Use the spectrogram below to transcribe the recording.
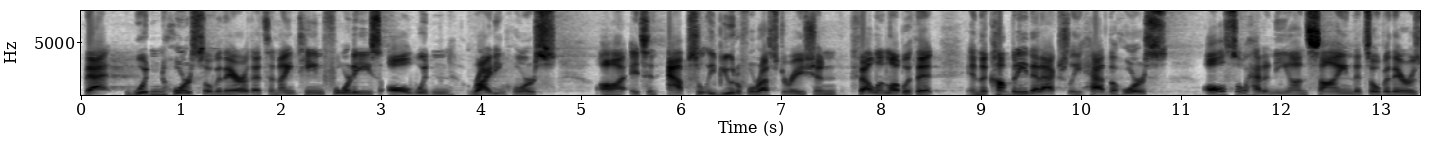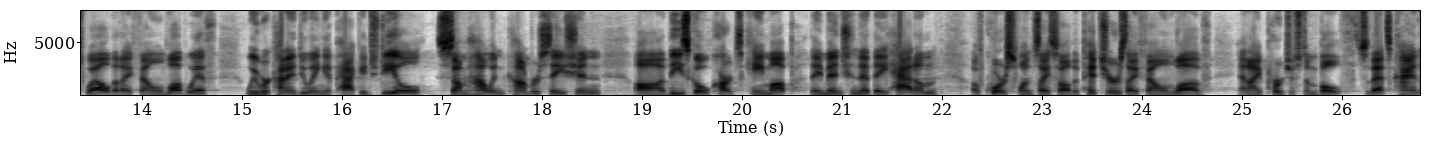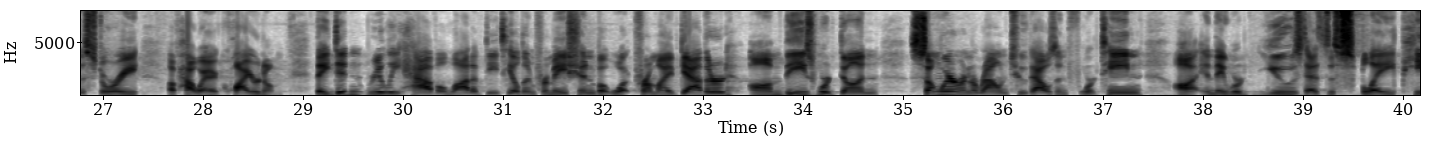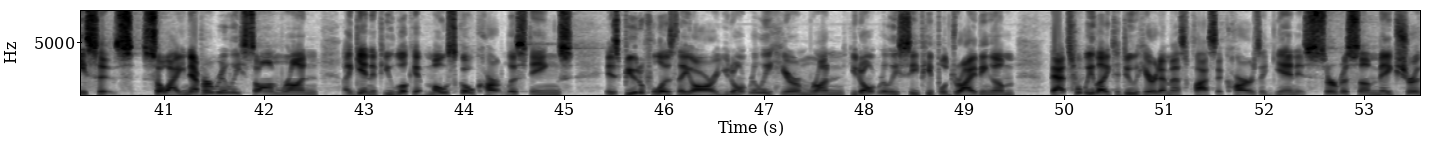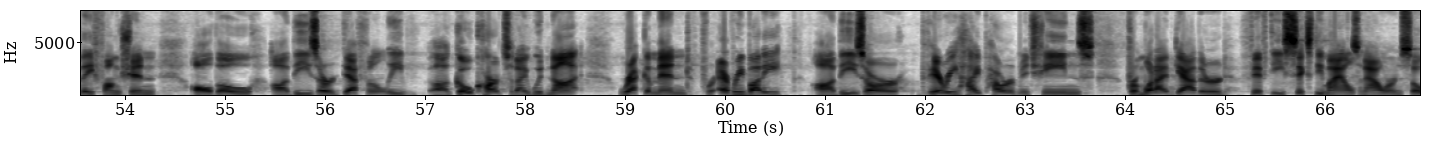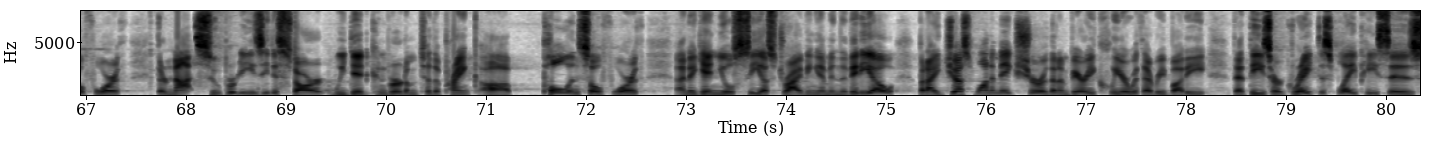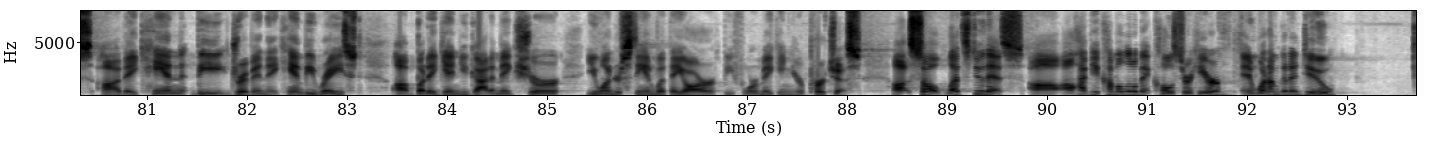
that wooden horse over there. That's a 1940s all wooden riding horse. Uh, it's an absolutely beautiful restoration. Fell in love with it. And the company that actually had the horse also had a neon sign that's over there as well that I fell in love with. We were kind of doing a package deal. Somehow in conversation, uh, these go-karts came up. They mentioned that they had them. Of course, once I saw the pictures, I fell in love and I purchased them both. So that's kind of the story of how I acquired them. They didn't really have a lot of detailed information, but what from I've gathered, um, these were done somewhere in around 2014, uh, and they were used as display pieces. So I never really saw them run. Again, if you look at most go-kart listings, as beautiful as they are, you don't really hear them run. You don't really see people driving them. That's what we like to do here at MS Classic Cars, again, is service them, make sure they function. Although uh, these are definitely uh, go-karts that I would not recommend for everybody, uh, these are very high-powered machines. From what I've gathered, 50, 60 miles an hour and so forth. They're not super easy to start. We did convert them to the prank uh, pull and so forth. And again, you'll see us driving them in the video, but I just wanna make sure that I'm very clear with everybody that these are great display pieces. Uh, they can be driven, they can be raced, uh, but again, you gotta make sure you understand what they are before making your purchase. Uh, so let's do this. Uh, I'll have you come a little bit closer here, and what I'm gonna do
